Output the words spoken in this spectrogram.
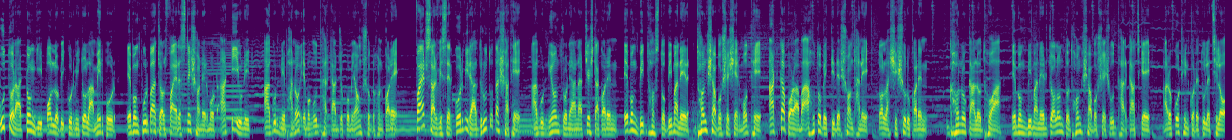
উত্তরা, টঙ্গী, পল্লবী কুর্মিটোলা মিরপুর এবং পূর্বাচল ফায়ার স্টেশনের মোট আটটি ইউনিট আগুন নেভানো এবং উদ্ধার কার্যক্রমে অংশগ্রহণ করে। ফায়ার সার্ভিসের কর্মীরা দ্রুততার সাথে আগুন নিয়ন্ত্রণে আনার চেষ্টা করেন এবং বিধ্বস্ত বিমানের ধ্বংসাবশেষের মধ্যে আটকা পড়া বা আহত ব্যক্তিদের সন্ধানে তল্লাশি শুরু করেন। ঘন কালো ধোঁয়া এবং বিমানের জ্বলন্ত ধ্বংসাবশেষ উদ্ধার কাজকে আরও কঠিন করে তুলেছিল।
